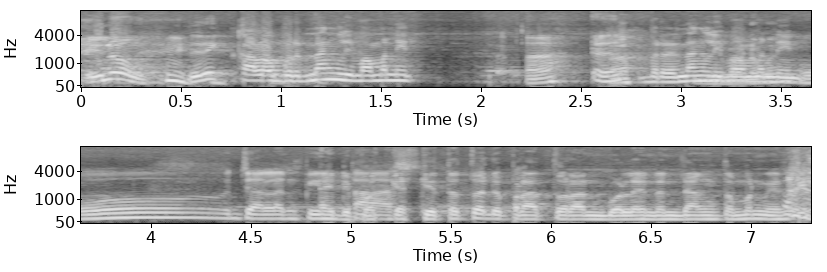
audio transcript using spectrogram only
Inung. Jadi kalau berenang 5 menit. Hah? Berenang 5 menit. Oh, jalan Eh di podcast pintas. kita tuh ada peraturan boleh nendang temen sih?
